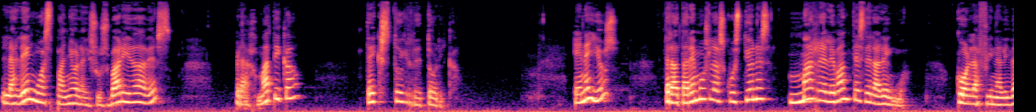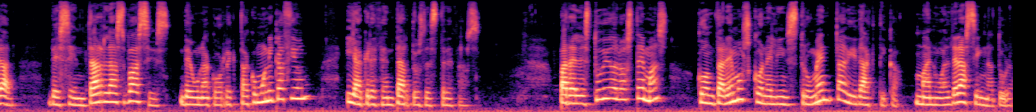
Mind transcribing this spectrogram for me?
la lengua española y sus variedades, pragmática, texto y retórica. En ellos trataremos las cuestiones más relevantes de la lengua, con la finalidad de sentar las bases de una correcta comunicación y acrecentar tus destrezas. Para el estudio de los temas contaremos con el Instrumenta Didáctica, manual de la asignatura.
